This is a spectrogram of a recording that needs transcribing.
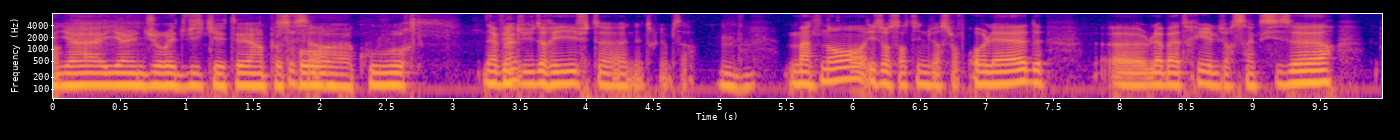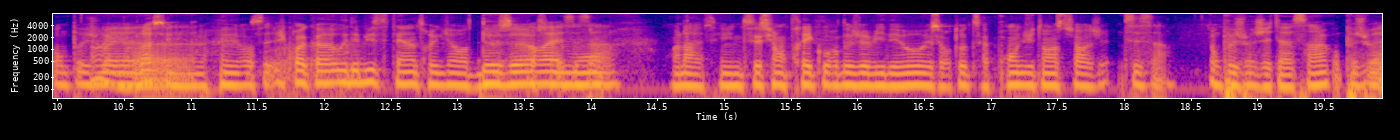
Ouais, Il y, a, il y a une durée de vie qui était un peu trop euh, courte. Il y avait Ouais. du drift, euh, des trucs comme ça. Mhm. Maintenant, ils ont sorti une version OLED. euh, la batterie, elle dure 5-6 heures. On peut Ah jouer. ouais, là, Je crois qu'au début c'était un truc genre deux heures. ouais, c'est ça. Voilà, c'est une session très courte de jeux vidéo et surtout que ça prend du temps à se charger. C'est ça. On peut jouer à GTA 5, on peut jouer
